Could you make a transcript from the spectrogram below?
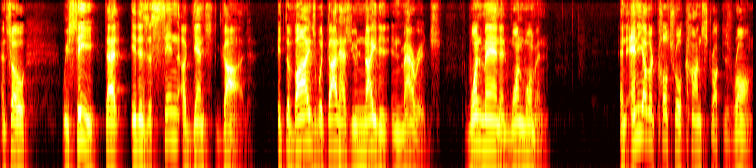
And so we see that it is a sin against God. It divides what God has united in marriage one man and one woman and any other cultural construct is wrong.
